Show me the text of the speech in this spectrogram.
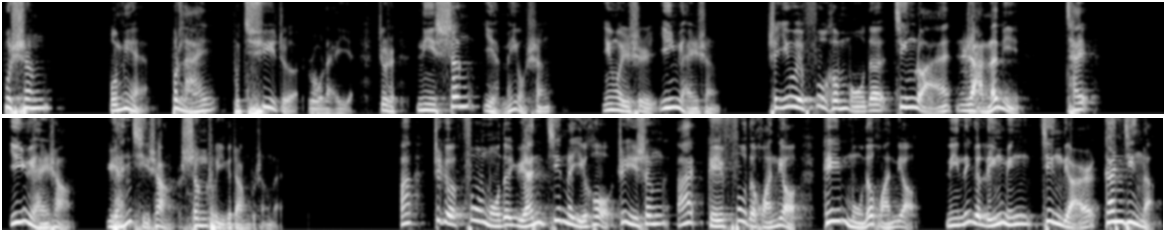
不生不灭、不来不去者，如来也。就是你生也没有生，因为是因缘生，是因为父和母的精卵染了你，才因缘上。缘起上生出一个张不生来，啊，这个父母的缘尽了以后，这一生哎，给父的还掉，给母的还掉，你那个灵明净点儿干净了，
